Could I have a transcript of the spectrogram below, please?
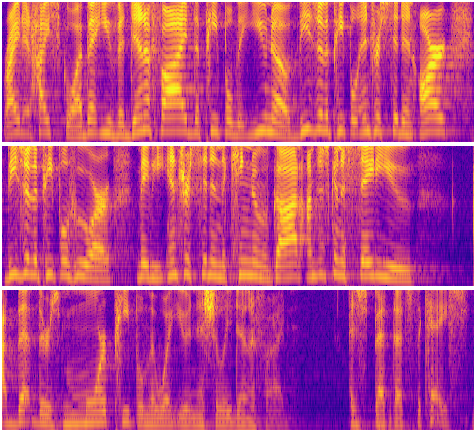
right, at high school. I bet you've identified the people that you know. These are the people interested in art. These are the people who are maybe interested in the kingdom of God. I'm just going to say to you, I bet there's more people than what you initially identified. I just bet that's the case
